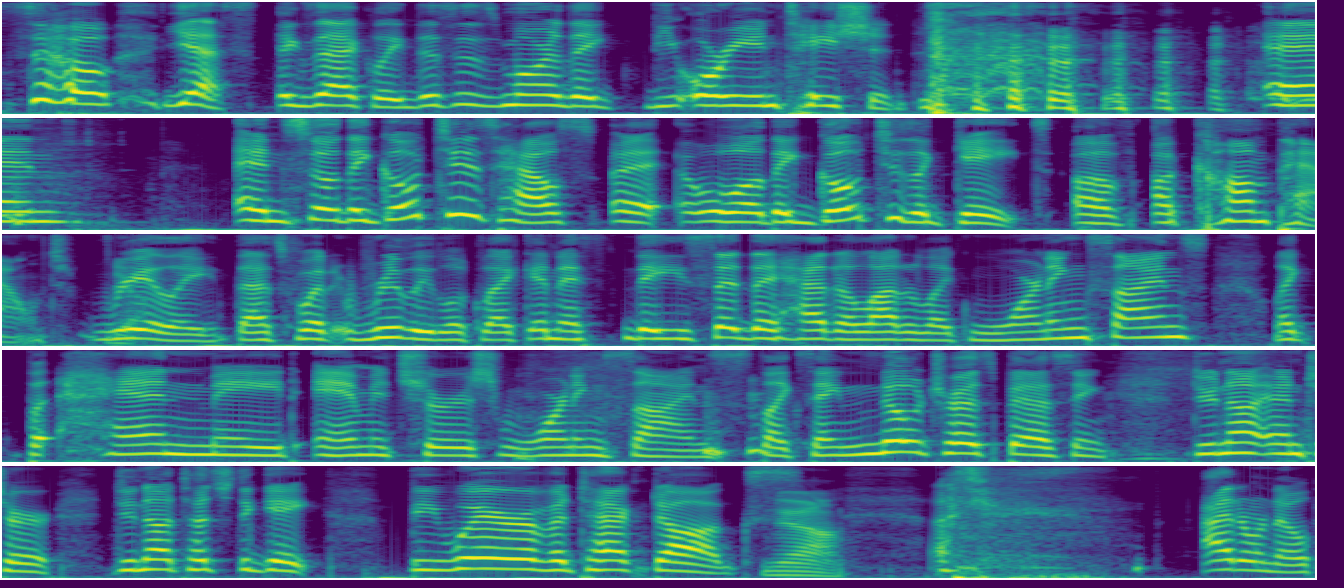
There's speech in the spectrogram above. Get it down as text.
So yes, exactly. This is more like the orientation. and And so they go to his house. Uh, well, they go to the gate of a compound. Really, that's what it really looked like. And it, they said they had a lot of like warning signs, like but handmade amateurish warning signs, like saying no trespassing, do not enter, do not touch the gate, beware of attack dogs. Yeah. I don't know.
